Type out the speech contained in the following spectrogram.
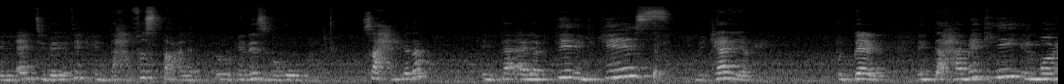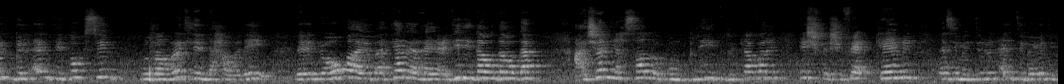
ال antibiotic أنت حافظت على ال organism جوه صح كده؟ أنت قلبت لي ال case ل carrier خد بالك أنت حميت لي المريض بال antitoxin وضريت لي اللي حواليه لأن هو هيبقى carrier هيعدي لي ده وده وده عشان يحصل له complete recovery يشفى شفاء كامل لازم اديله ال antibiotic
